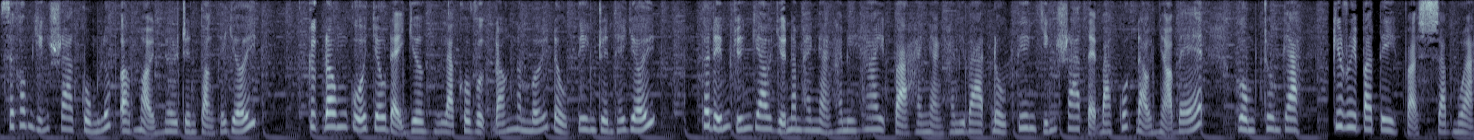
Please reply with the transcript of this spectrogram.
sẽ không diễn ra cùng lúc ở mọi nơi trên toàn thế giới. Cực đông của châu Đại Dương là khu vực đón năm mới đầu tiên trên thế giới. Thời điểm chuyển giao giữa năm 2022 và 2023 đầu tiên diễn ra tại ba quốc đảo nhỏ bé gồm Tonga, Kiribati và Samoa.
